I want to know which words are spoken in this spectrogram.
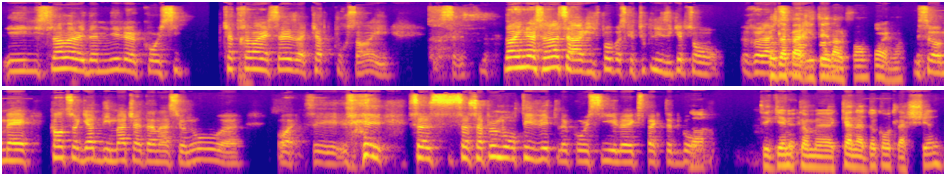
Et l'Islande avait dominé le Corsi 96 à 4 et dans la nationale, ça n'arrive pas parce que toutes les équipes sont relativement. de la parité, dans le fond. C'est ça. Mais quand tu regardes des matchs internationaux, euh, ouais, ça, ça, peut monter vite le Corsi et le expected goal. Des games comme euh, Canada contre la Chine.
